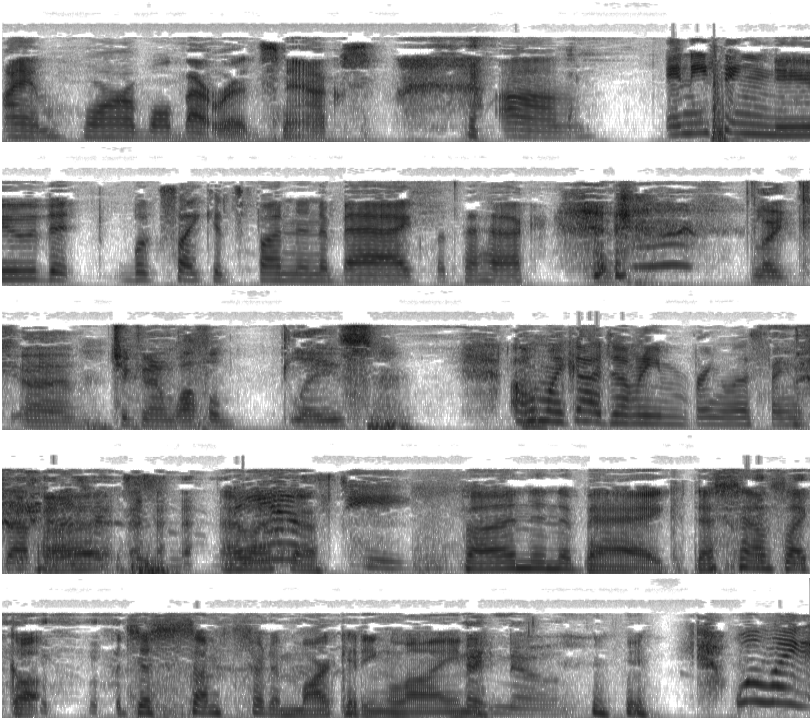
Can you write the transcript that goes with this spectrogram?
I am horrible about road snacks. um, anything new that looks like it's fun in a bag, what the heck? like uh, chicken and waffle lays. Oh my god, don't even bring those things up. Those are just I like that. nasty. Fun in a bag. That sounds like a, just some sort of marketing line. I know. Well, like,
